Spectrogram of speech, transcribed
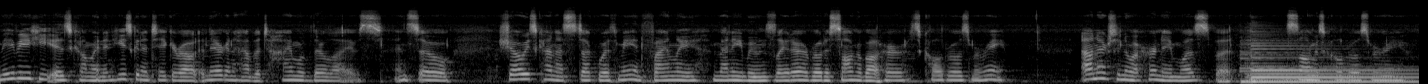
Maybe he is coming and he's going to take her out and they're going to have the time of their lives. And so she always kind of stuck with me. And finally, many moons later, I wrote a song about her. It's called Rosemary. I don't actually know what her name was, but the song is called Rosemary.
